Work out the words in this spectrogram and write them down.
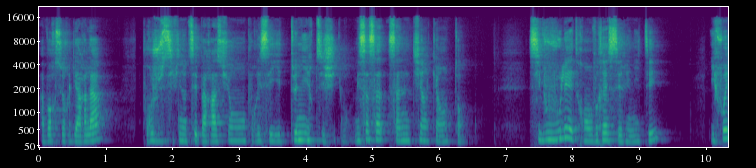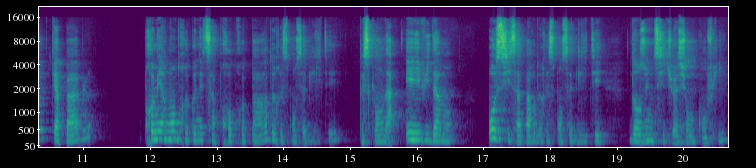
avoir ce regard-là pour justifier notre séparation, pour essayer de tenir psychiquement. Mais ça, ça, ça ne tient qu'à un temps. Si vous voulez être en vraie sérénité, il faut être capable Premièrement, de reconnaître sa propre part de responsabilité, parce qu'on a évidemment aussi sa part de responsabilité dans une situation de conflit,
